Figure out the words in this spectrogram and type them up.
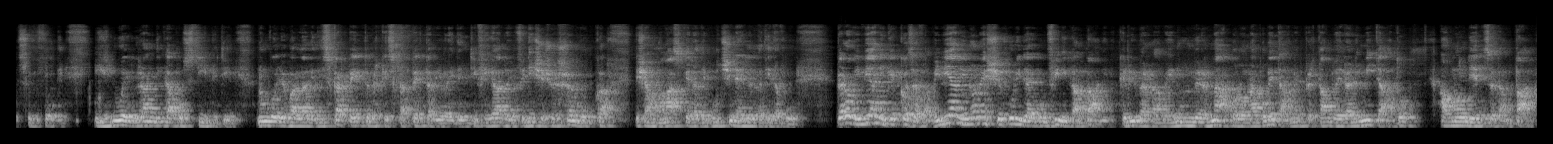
stati i due grandi capostipiti, non voglio parlare di Scarpetta perché Scarpetta aveva identificato in Felice Ciosciamucca, diciamo la maschera di Pulcinella e la tira fuori. Però Viviani che cosa fa? Viviani non esce fuori dai confini campani, perché lui parlava in un vernacolo napoletano e pertanto era limitato a un'udienza campana.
